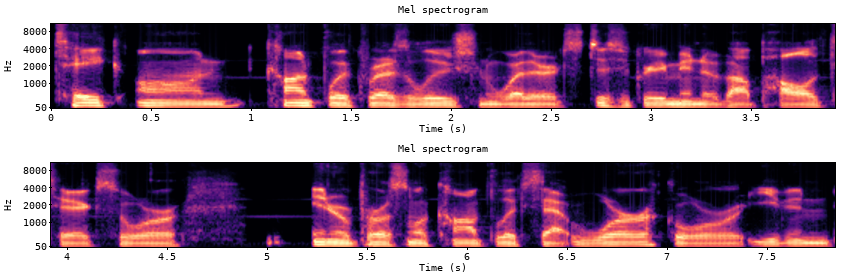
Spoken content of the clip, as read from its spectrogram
take on conflict resolution, whether it's disagreement about politics or interpersonal conflicts at work or even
